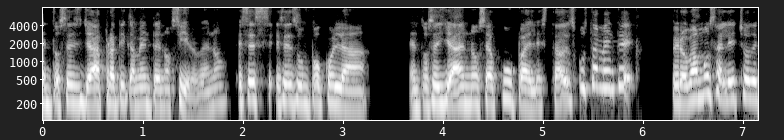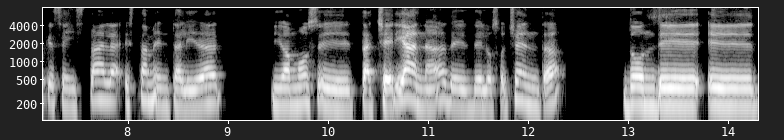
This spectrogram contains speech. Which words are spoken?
entonces ya prácticamente no sirve, ¿no? Ese es, ese es un poco la, entonces ya no se ocupa el Estado. Es justamente, pero vamos al hecho de que se instala esta mentalidad, digamos, eh, tacheriana de, los 80, donde eh,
